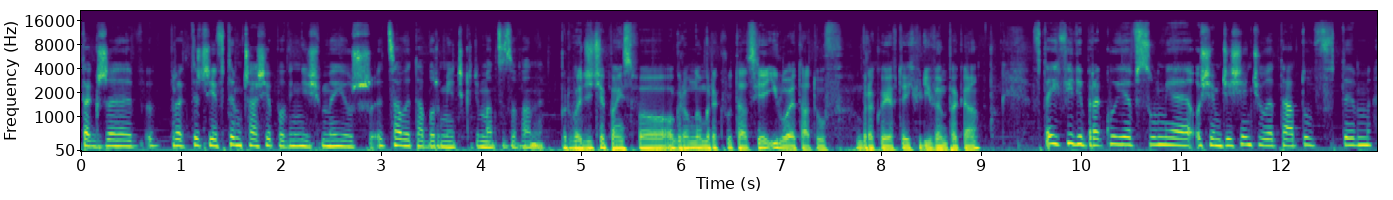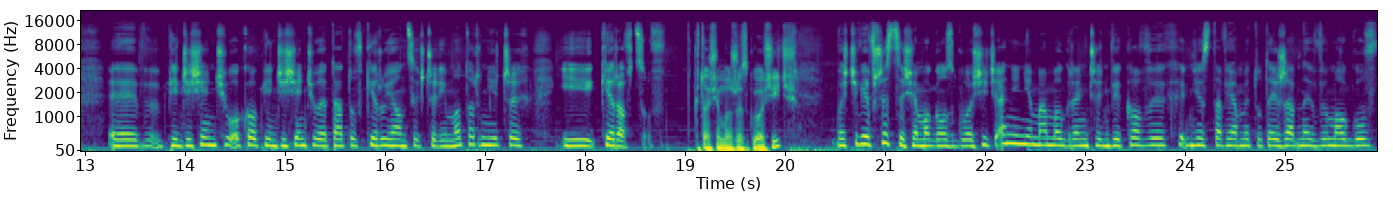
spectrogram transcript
Także praktycznie w tym czasie powinniśmy już cały tabor mieć klimatyzowany. Prowadzicie państwo ogromną rekrutację. Ilu etatów brakuje w tej chwili w MPK? W tej chwili brakuje w sumie 80 etatów, w tym y, 50, około 50 etatów kierujących, czyli motorniczych i kierowców. Kto się może zgłosić? Właściwie wszyscy się mogą zgłosić, ani nie mamy ograniczeń wiekowych, nie stawiamy tutaj żadnych wymogów.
